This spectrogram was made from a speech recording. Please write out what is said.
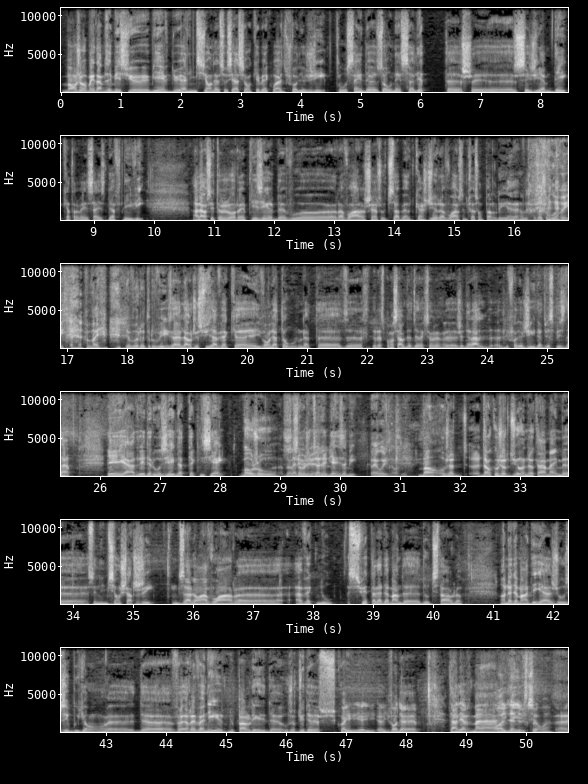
Bonjour, mesdames et messieurs. Bienvenue à l'émission de l'Association québécoise d'ufologie au sein de Zone Insolite euh, chez euh, CJMD 96.9 Lévis. Alors, c'est toujours un plaisir de vous euh, revoir, chers auditeurs. Ben, quand je dis revoir, c'est une façon de parler. Hein? Retrouver. oui, de vous retrouver. Alors, je suis avec euh, Yvon Latour, notre euh, responsable de la direction euh, générale de l'ufologie, notre vice-président, et André Desrosiers, notre technicien. Bonjour. Ça va, vous allez bien, les amis? Ben oui, ça va bien. Bon, aujourd'hui- donc aujourd'hui, on a quand même, euh, c'est une émission chargée. Nous allons avoir euh, avec nous, suite à la demande euh, d'auditeurs, là, on a demandé à José Bouillon euh, de revenir nous parler de aujourd'hui de ce- quoi ils, ils- vont de d'enlèvement, Ouais, hein. Euh,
